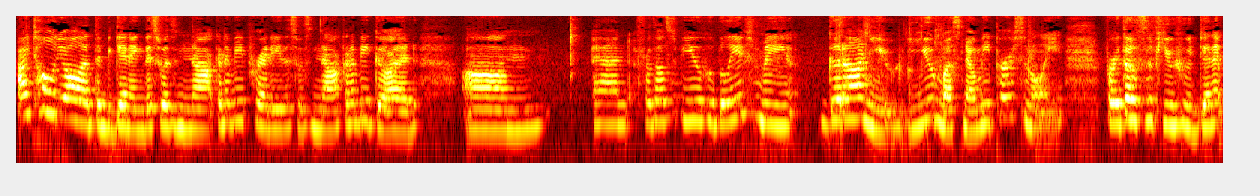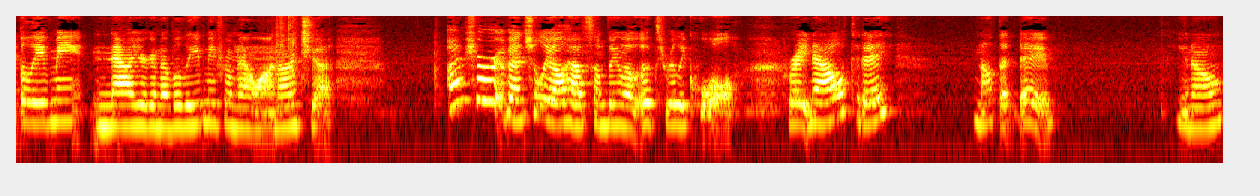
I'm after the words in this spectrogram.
I told y'all at the beginning this was not gonna be pretty, this was not gonna be good. Um, and for those of you who believed me, good on you. You must know me personally. For those of you who didn't believe me, now you're gonna believe me from now on, aren't you? I'm sure eventually I'll have something that looks really cool. Right now, today, not that day. You know?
